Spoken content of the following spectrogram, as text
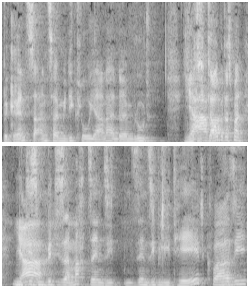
begrenzte Anzahl Midichlorianer in deinem Blut. Ja, also ich glaube, dass man mit, ja. diesem, mit dieser Machtsensibilität quasi ja.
